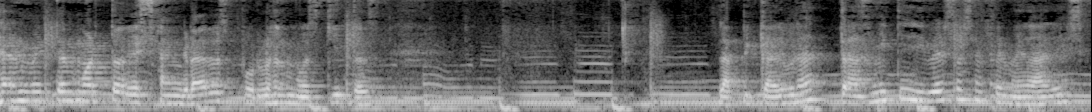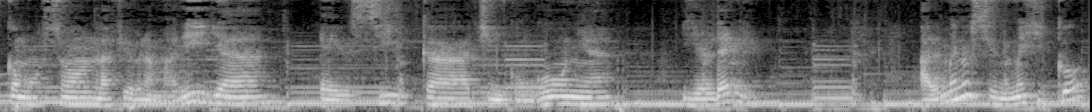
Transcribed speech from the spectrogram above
Realmente han muerto desangrados por los mosquitos. La picadura transmite diversas enfermedades como son la fiebre amarilla, el Zika, chikungunya y el dengue. Al menos en México,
